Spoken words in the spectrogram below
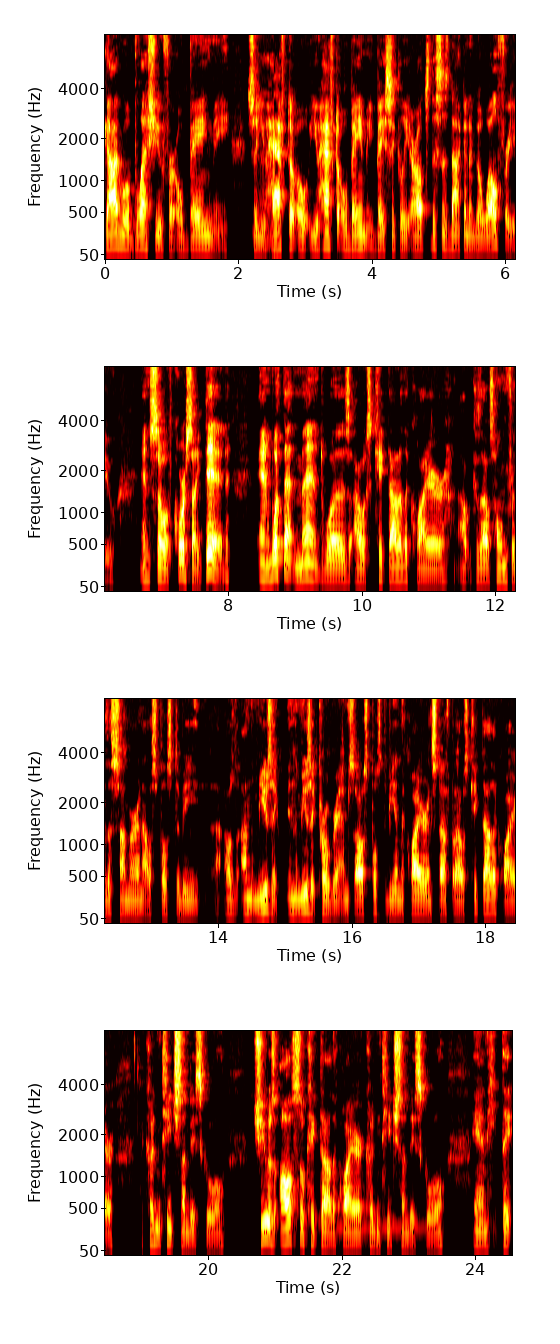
God will bless you for obeying me. So you have to you have to obey me basically, or else this is not going to go well for you. And so, of course, I did. And what that meant was I was kicked out of the choir because uh, I was home for the summer and I was supposed to be I was on the music in the music program, so I was supposed to be in the choir and stuff. But I was kicked out of the choir. I couldn't teach Sunday school. She was also kicked out of the choir, couldn't teach Sunday school and they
